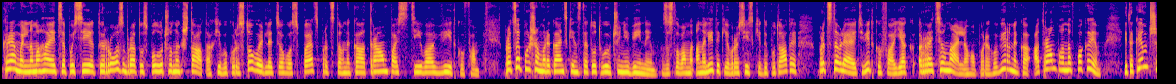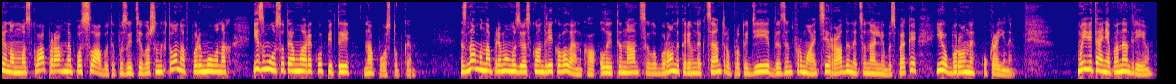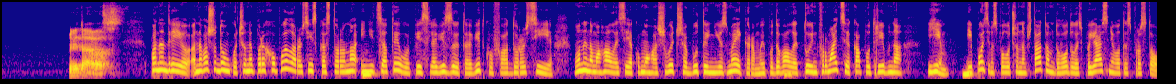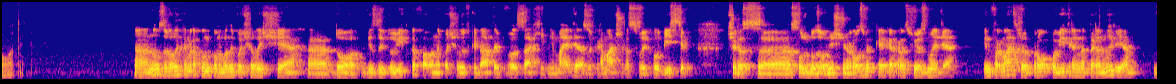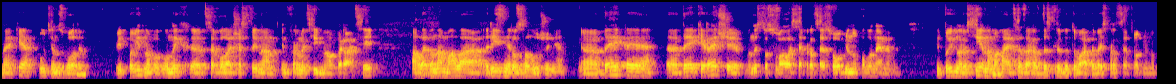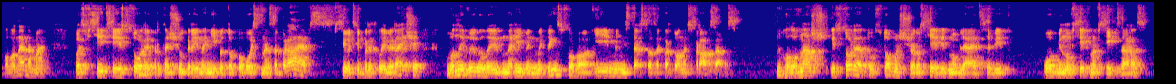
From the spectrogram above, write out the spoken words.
Кремль намагається посіяти розбрат у Сполучених Штатах і використовує для цього спецпредставника Трампа Стіва Віткофа. Про це пише Американський інститут вивчення війни. За словами аналітиків, російські депутати представляють Віткофа як раціонального переговірника, а Трампа навпаки. І таким чином Москва прагне послабити позиції Вашингтона в перемовинах і змусити Америку піти на поступки. З нами на прямому зв'язку Андрій Коваленко, лейтенант Сил оборони, керівник центру протидії дезінформації Ради національної безпеки і оборони України. Мої вітання, пане Андрію. Вітаю вас. Пане Андрію, на вашу думку, чи не перехопила російська сторона ініціативу після візита Віткофа до Росії? Вони намагалися якомога швидше бути ньюзмейкерами і подавали ту інформацію, яка потрібна їм. І потім Сполученим Штатам доводилось пояснювати, спростовувати. А, Ну, за великим рахунком, вони почали ще е, до візиту Віткофа. Вони почали вкидати в західні медіа, зокрема через своїх лобістів, через е, службу зовнішньої розвідки, яка працює з медіа, інформацію про повітряне перемир'я, на яке Путін згодив. Відповідно, у них е, це була частина інформаційної операції, але вона мала різні розгалудження. Е, Деякі, е, деякі речі вони стосувалися процесу обміну полоненими. Відповідно, Росія намагається зараз дискредитувати весь процес обміну полоненими. Ось всі ці історії про те, що Україна нібито когось не забирає, всі ці брехливі речі вони вивели на рівень Мединського і Міністерства закордонних справ зараз. Головна ж історія тут в тому, що Росія відмовляється від обміну всіх на всіх зараз,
